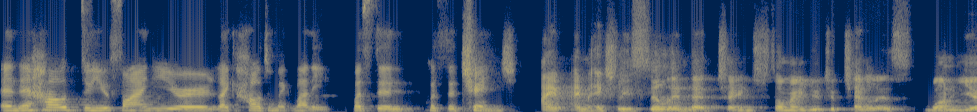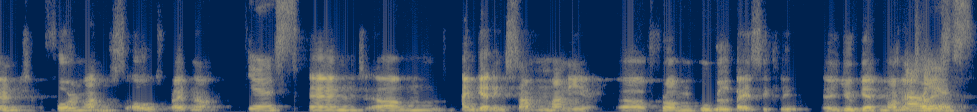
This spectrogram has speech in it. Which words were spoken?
And then how do you find your like how to make money? What's the what's the change? I, i'm actually still in that change. So my youtube channel is one year and four months old right now. Yes. And um, I'm getting some money uh, from Google basically. Uh, you get monetized oh, yes.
